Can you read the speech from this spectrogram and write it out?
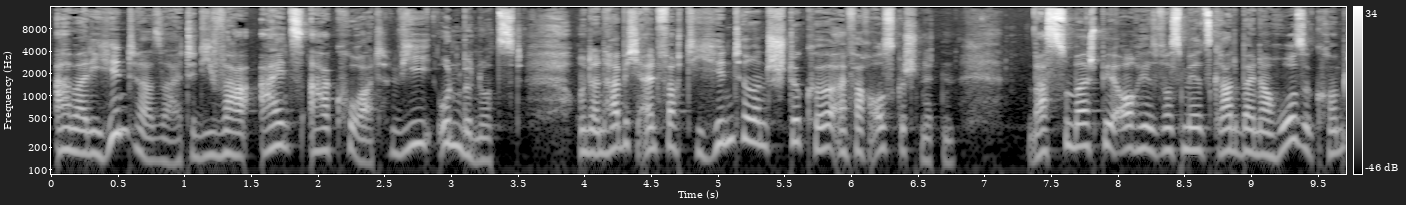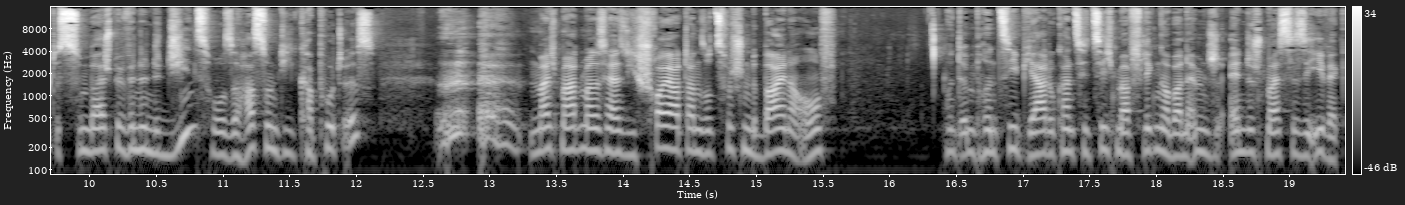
Aber die Hinterseite, die war 1A Kord, wie unbenutzt. Und dann habe ich einfach die hinteren Stücke einfach ausgeschnitten. Was zum Beispiel auch jetzt, was mir jetzt gerade bei einer Hose kommt, ist zum Beispiel, wenn du eine Jeanshose hast und die kaputt ist. manchmal hat man das ja, die scheuert dann so zwischen die Beine auf. Und im Prinzip, ja, du kannst sie zigmal flicken, aber am Ende schmeißt du sie eh weg.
